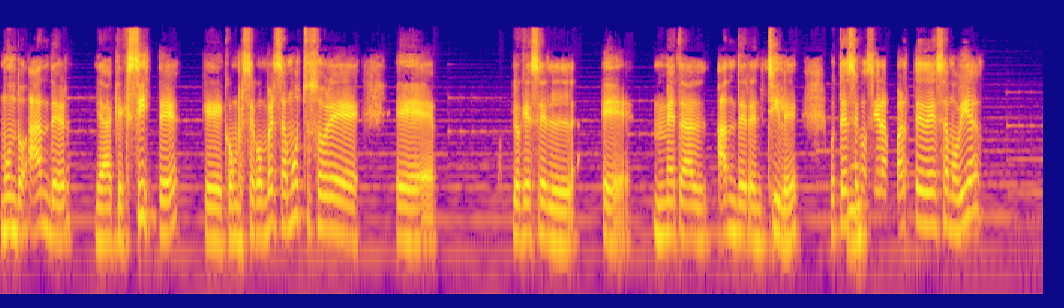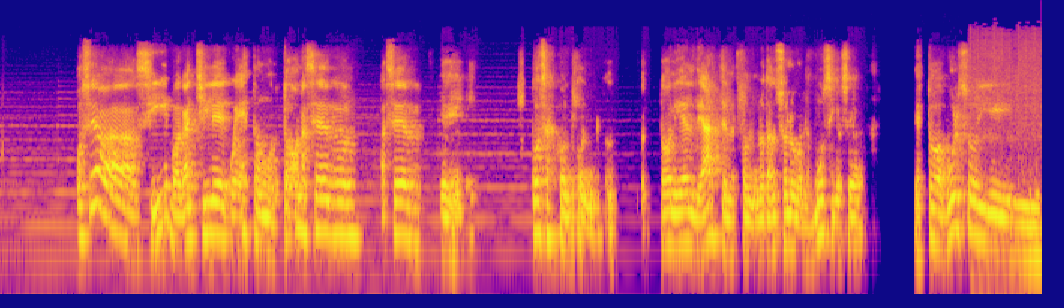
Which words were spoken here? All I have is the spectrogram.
mundo under, ya que existe, que se conversa mucho sobre eh, lo que es el eh, metal under en Chile. ¿Ustedes se consideran parte de esa movida? O sea, sí, pues acá en Chile cuesta un montón hacer, hacer cosas con, con, todo nivel de arte en el fondo, no tan solo con la música. O sea, es todo a pulso y,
